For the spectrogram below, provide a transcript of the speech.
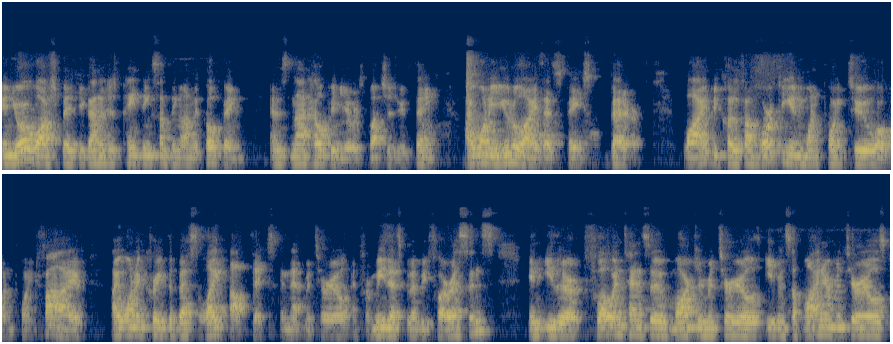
In your wash bake, you're kind of just painting something on the coping and it's not helping you as much as you think. I want to utilize that space better. Why? Because if I'm working in 1.2 or 1.5, I want to create the best light optics in that material. And for me, that's going to be fluorescence in either flow intensive, margin materials, even some liner materials,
